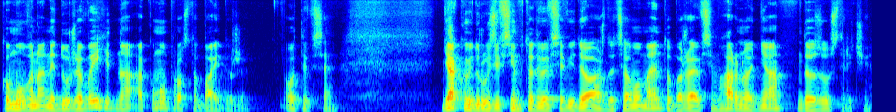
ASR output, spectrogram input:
кому вона не дуже вигідна, а кому просто байдуже. От і все. Дякую, друзі, всім, хто дивився відео аж до цього моменту. Бажаю всім гарного дня. До зустрічі.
